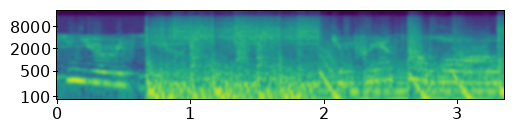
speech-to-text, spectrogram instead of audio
nights in your review. You're along,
